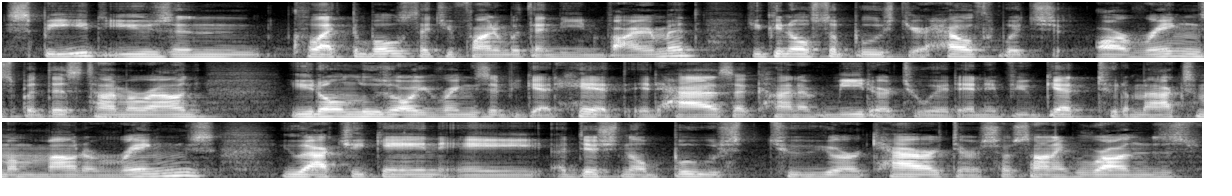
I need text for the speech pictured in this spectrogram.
speed using collectibles that you find within the environment. You can also boost your health, which are rings, but this time around you don't lose all your rings if you get hit. It has a kind of meter to it, and if you get to the maximum amount of rings, you actually gain a additional boost to your character. So Sonic runs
